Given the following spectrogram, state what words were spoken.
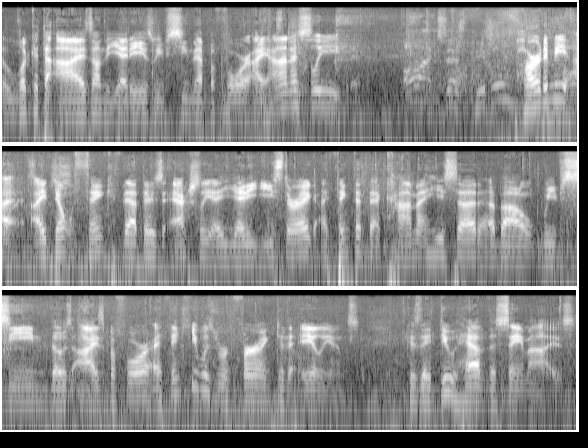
look at the eyes on the Yetis, we've seen that before. I honestly. Part of me, I, I don't think that there's actually a Yeti Easter egg. I think that that comment he said about we've seen those eyes before, I think he was referring to the aliens. Because they do have the same eyes.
